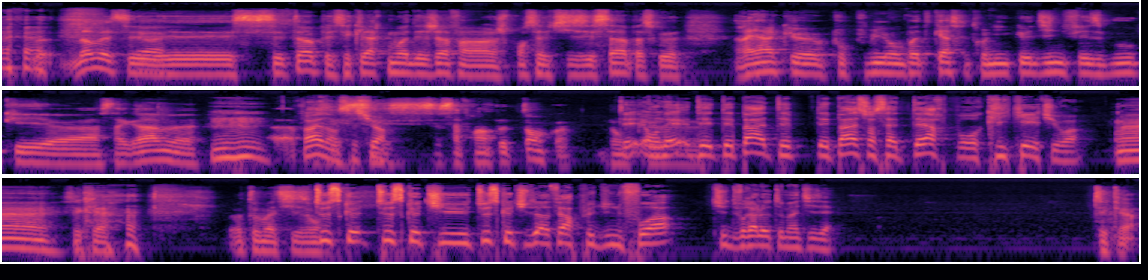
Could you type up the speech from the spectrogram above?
non mais c'est c'est top et c'est clair que moi déjà, enfin, je pensais utiliser ça parce que rien que pour publier mon podcast entre LinkedIn, Facebook et euh, Instagram, mm-hmm. euh, ouais, non, c'est sûr, ça, prend un peu de temps quoi. Donc, on est, euh, t'es pas t'es pas sur cette terre pour cliquer, tu vois. Ouais, c'est clair. Automatisons. Tout ce que tout ce que tu tout ce que tu dois faire plus d'une fois, tu devrais l'automatiser. C'est clair.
